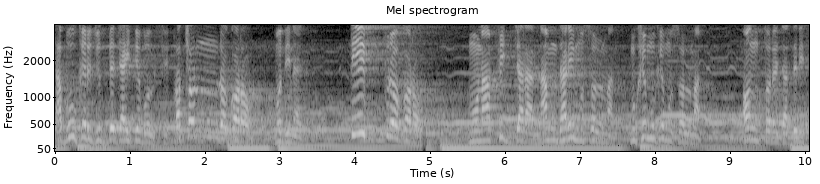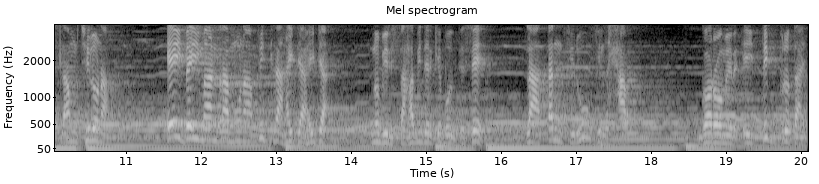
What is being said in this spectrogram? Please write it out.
তাবুকের যুদ্ধে যাইতে বলছে প্রচণ্ড গরম মদিনায়। তীব্র গরম। মোনাফিক যারা, নামধারী মুসলমান, মুখে মুখে মুসলমান, অন্তরে যাদের ইসলাম ছিল না এই বেঈমানরা, মোনাফিকরা হাইটা হাইটা নবীর সাহাবিদেরকে বলতেছে, লা তানফিরু ফিল হার গরমের এই তীব্রতায়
